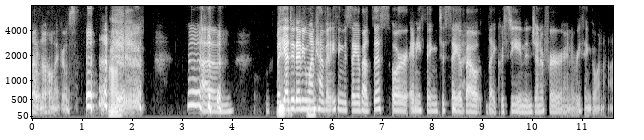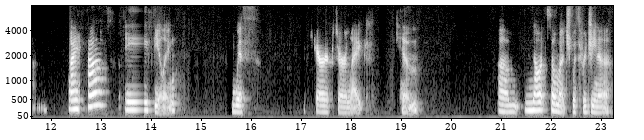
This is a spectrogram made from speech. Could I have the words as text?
I don't know how that goes. Uh, um, but yeah, did anyone have anything to say about this, or anything to say about like Christine and Jennifer and everything going on? I have a feeling with a character like Kim. Um, not so much with Regina,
